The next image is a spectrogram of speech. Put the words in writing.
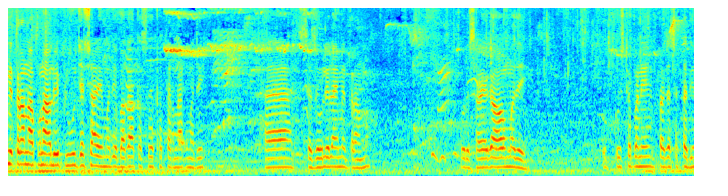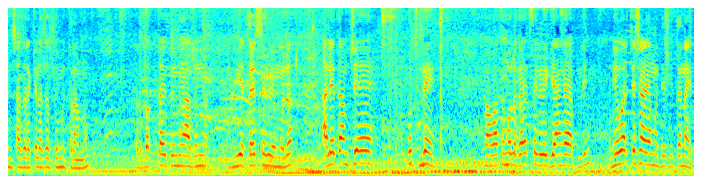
मित्रांनो आपण आलोय पिऊच्या शाळेमध्ये. बघा कसं खतरनाकमध्ये हा सजवलेला आहे मित्रांनो. पुरसाळे गावामध्ये उत्कृष्टपणे प्रजासत्ताक दिन साजरा केला जातो मित्रांनो. तर बघताय तुम्ही अजून येत आहेत सगळे मुलं. आले तर आमचे पुतणे. भावाचा मुलगा आहे सगळी गँग आहे आपली. आणि हे वरच्या शाळेमध्ये तिथं नाहीत.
